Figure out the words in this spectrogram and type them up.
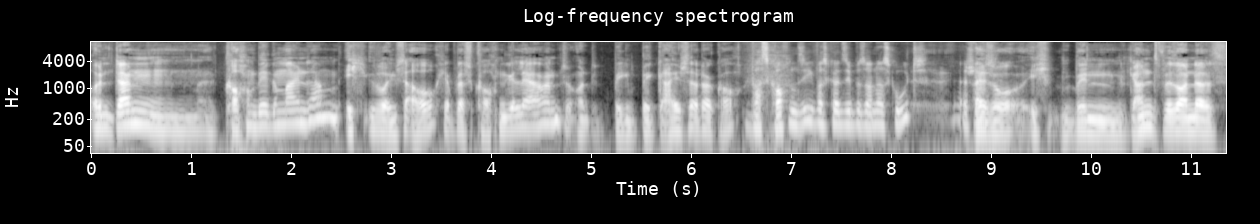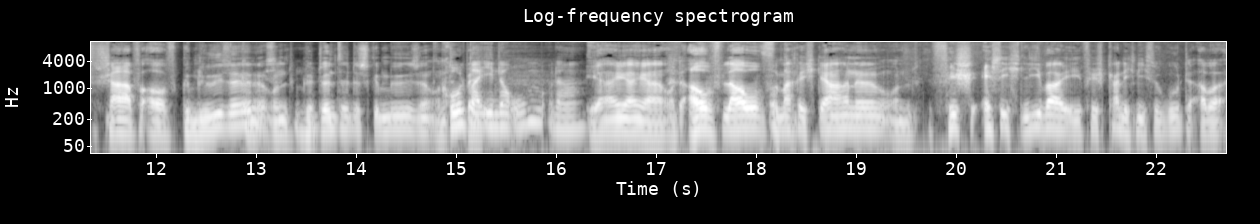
Und dann kochen wir gemeinsam. Ich übrigens auch. Ich habe das Kochen gelernt und bin begeisterter Koch. Was kochen Sie? Was können Sie besonders gut? Also ich bin ganz besonders scharf auf Gemüse, Gemüse. und mhm. gedünstetes Gemüse. Und Kohl bei Ihnen da oben? Oder? Ja, ja, ja. Und Auflauf okay. mache ich gerne und Fisch esse ich lieber. Fisch kann ich nicht so gut, aber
